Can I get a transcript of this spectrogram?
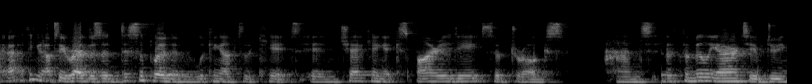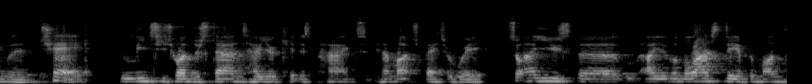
I think you're absolutely right. There's a discipline in looking after the kit, in checking expiry dates of drugs, And the familiarity of doing the check leads you to understand how your kit is packed in a much better way. So I use the I, on the last day of the month,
